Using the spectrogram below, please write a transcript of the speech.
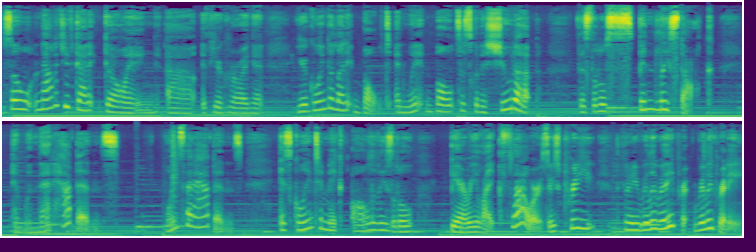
So now that you've got it going, uh, if you're growing it, you're going to let it bolt. And when it bolts, it's going to shoot up this little spindly stalk. And when that happens, once that happens, it's going to make all of these little berry like flowers. They're pretty, they're going to be really, really, really pretty,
